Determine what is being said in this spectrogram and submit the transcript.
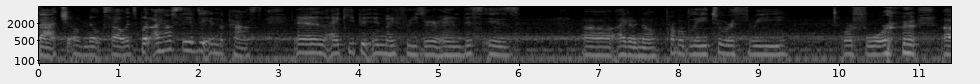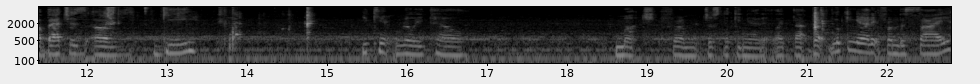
batch of milk solids, but I have saved it in the past. And I keep it in my freezer, and this is, uh, I don't know, probably two or three or four uh, batches of ghee. You can't really tell much from just looking at it like that. But looking at it from the side,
